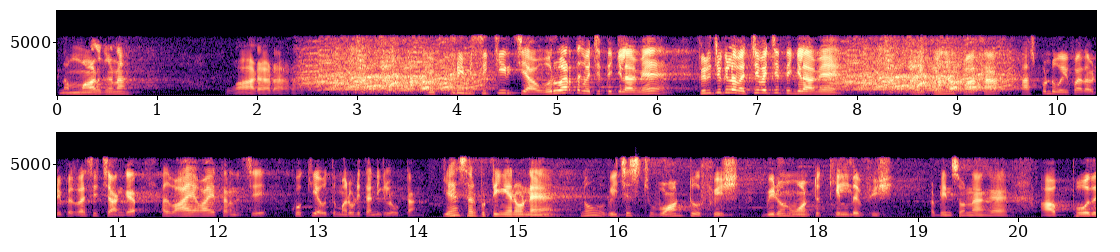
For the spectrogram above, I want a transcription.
நம்ம ஆளுங்கண்ணா வாடாடாடா. எப்படி சிக்கிருச்சியா ஒரு வாரத்துக்கு வச்சு திங்கலாமே ஃப்ரிட்ஜுக்குள்ள வச்சு வச்சு திங்கலாமே கொஞ்சம் பார்த்தான் ஹஸ்பண்ட் ஒய்ஃப் அதை அப்படி ரசிச்சாங்க. அது வாய வாய திறந்துச்சு. கொக்கி அவுத்து மறுபடியும் தண்ணிக்குள்ள விட்டாங்க. ஏன் சார் விட்டீங்கன்னு ஒன்னு no we just want to fish we don't want to kill the fish அப்படின்னு சொன்னாங்க. அப்போது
